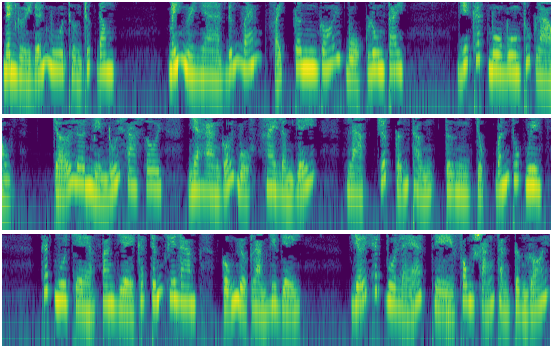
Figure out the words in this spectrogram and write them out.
nên người đến mua thường rất đông. Mấy người nhà đứng bán phải cân gói buộc luôn tay. Với khách mua buôn thuốc lào, chở lên miền núi xa xôi, nhà hàng gói buộc hai lần giấy, lạc rất cẩn thận từng chục bánh thuốc nguyên. Khách mua chè mang về các trấn phía Nam cũng được làm như vậy. Với khách mua lẻ thì phong sẵn thành từng gói,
